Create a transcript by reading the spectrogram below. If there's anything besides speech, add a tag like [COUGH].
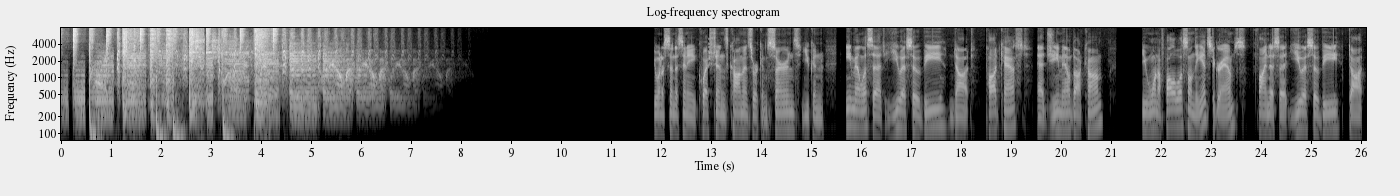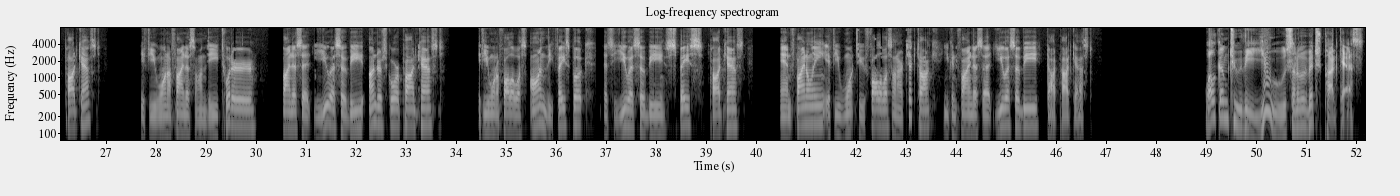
you want to send us any questions, comments, or concerns, you can email us at usob.podcast at gmail.com. You want to follow us on the Instagrams, find us at usob.podcast. If you want to find us on the Twitter, find us at usob underscore podcast. If you want to follow us on the Facebook, it's usob space podcast. And finally, if you want to follow us on our TikTok, you can find us at usob.podcast. Welcome to the You Son of a Bitch podcast.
